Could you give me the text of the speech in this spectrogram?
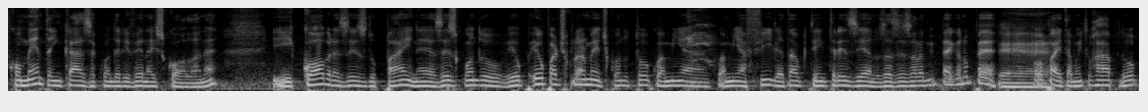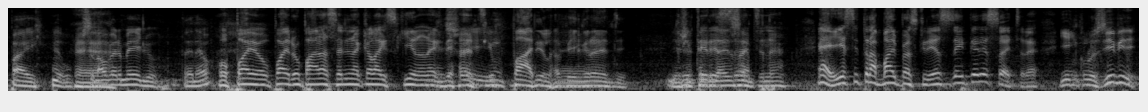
comenta em casa quando ele vê na escola né e cobra às vezes do pai né às vezes quando eu, eu particularmente quando estou com a minha com a minha filha tal que tem 13 anos às vezes ela me pega no pé é. ô pai tá muito rápido ô pai o é. sinal vermelho entendeu o pai o pai não parasse ali naquela esquina né é que tinha um pare lá bem é. grande e a gente interessante né é, esse trabalho para as crianças é interessante, né? E inclusive,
